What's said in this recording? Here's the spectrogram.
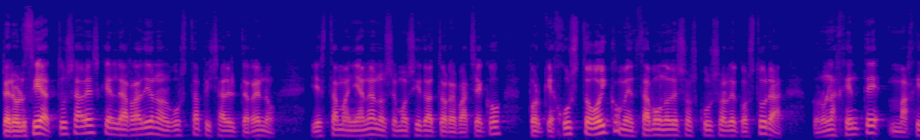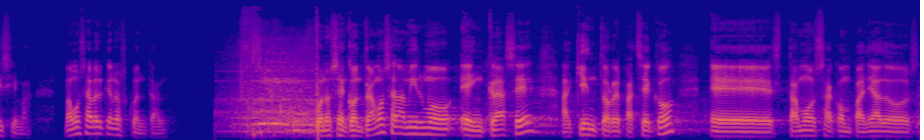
Pero Lucía, tú sabes que en la radio nos gusta pisar el terreno y esta mañana nos hemos ido a Torre Pacheco porque justo hoy comenzaba uno de esos cursos de costura con una gente majísima. Vamos a ver qué nos cuentan. Pues nos encontramos ahora mismo en clase, aquí en Torre Pacheco. Eh, estamos acompañados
